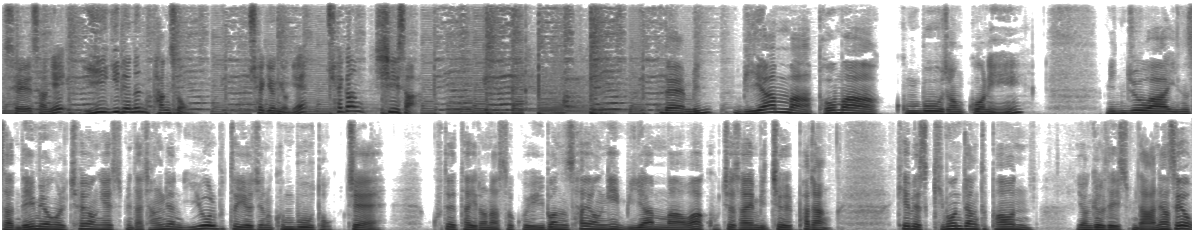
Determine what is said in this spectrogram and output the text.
세상에 이익이 되는 방송 최경영의 최강 시사 네, 민, 미얀마 버마 군부 정권이 민주화 인사 4명을 처형했습니다. 작년 2월부터 이어지는 군부 독재 쿠데타 일어났었고요. 이번 사형이 미얀마와 국제사회에 미칠 파장 KBS 김원장 특파원 연결돼 있습니다. 안녕하세요.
